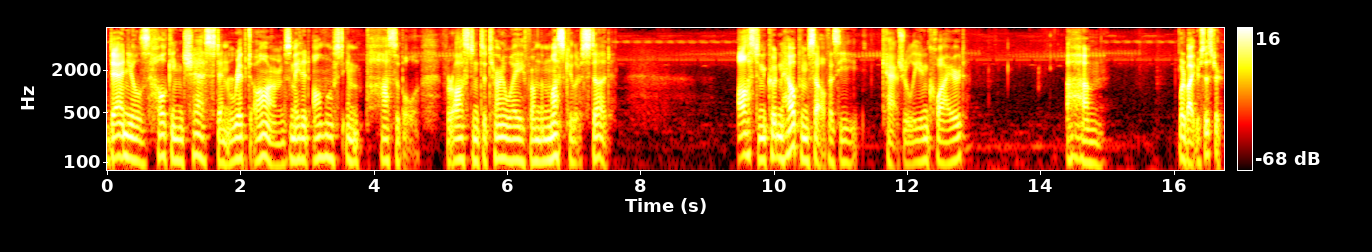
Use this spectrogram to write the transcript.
Daniel's hulking chest and ripped arms made it almost impossible for Austin to turn away from the muscular stud. Austin couldn't help himself as he casually inquired, Um, what about your sister?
